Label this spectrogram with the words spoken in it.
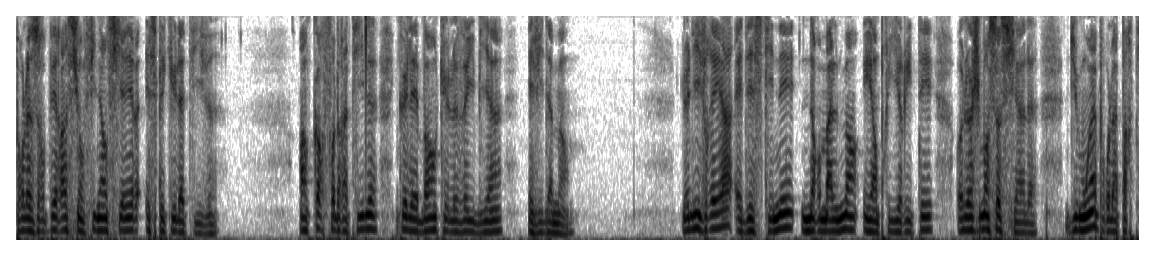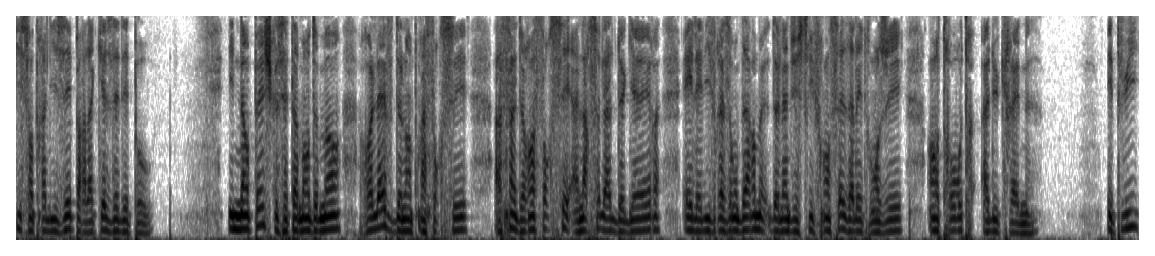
pour leurs opérations financières et spéculatives. Encore faudra-t-il que les banques le veuillent bien, évidemment. Le livret A est destiné, normalement et en priorité, au logement social, du moins pour la partie centralisée par la Caisse des dépôts. Il n'empêche que cet amendement relève de l'emprunt forcé afin de renforcer un arsenal de guerre et les livraisons d'armes de l'industrie française à l'étranger, entre autres à l'Ukraine. Et puis,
